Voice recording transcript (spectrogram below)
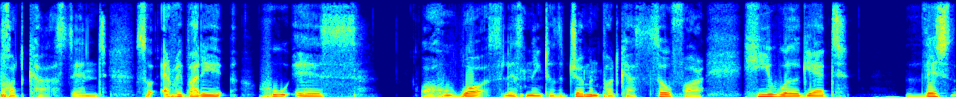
podcast. And so everybody who is or who was listening to the German podcast so far, he will get this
